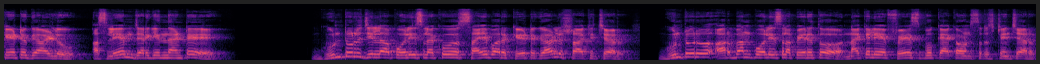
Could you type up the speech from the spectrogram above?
కేటుగాళ్ళు అసలేం జరిగిందంటే గుంటూరు జిల్లా పోలీసులకు సైబర్ కేటుగాళ్ళు షాక్ ఇచ్చారు గుంటూరు అర్బన్ పోలీసుల పేరుతో నకిలీ ఫేస్బుక్ అకౌంట్ సృష్టించారు.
